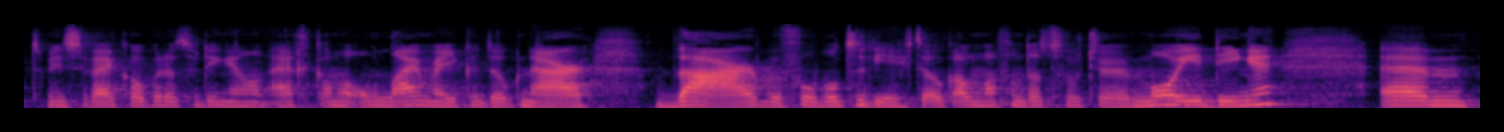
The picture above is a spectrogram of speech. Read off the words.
Tenminste, wij kopen dat soort dingen dan eigenlijk allemaal online. Maar je kunt ook naar Waar bijvoorbeeld. Die heeft ook allemaal van dat soort uh, mooie dingen. Um,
